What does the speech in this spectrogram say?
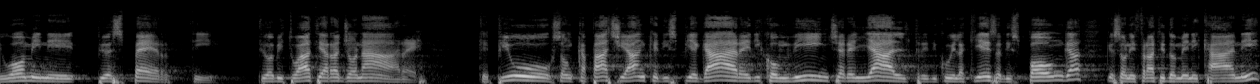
uomini più esperti, più abituati a ragionare, che più sono capaci anche di spiegare e di convincere gli altri di cui la Chiesa disponga, che sono i frati domenicani,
